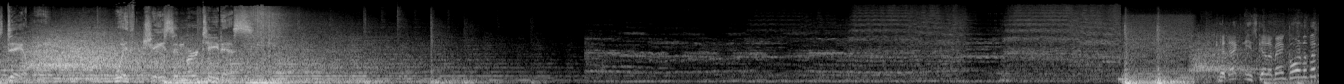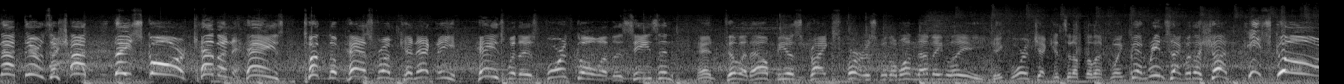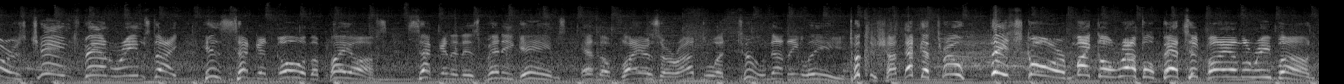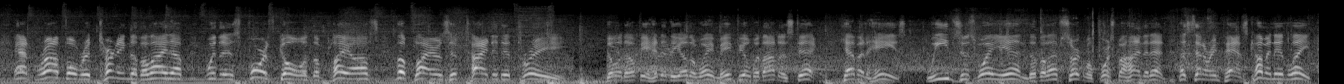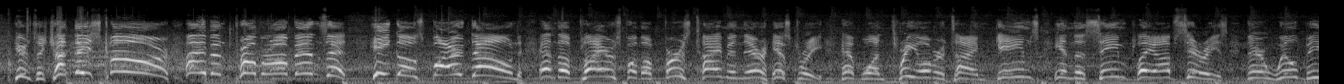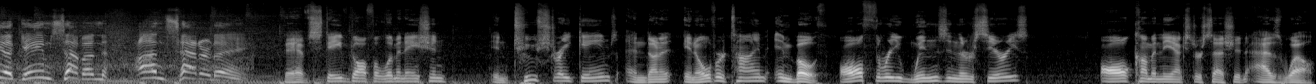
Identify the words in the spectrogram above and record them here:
Daily with Jason Martinez. Going to the net. There's a shot. They score. Kevin Hayes took the pass from Konecny. Hayes with his fourth goal of the season. And Philadelphia strikes first with a 1 0 lead. Jake Voracek hits it up the left wing. Van Riemsdyk with a shot. He scores! James Van Riemsdyk, his second goal of the playoffs second in as many games, and the Flyers are out to a 2 0 lead. Took the shot, that got through, they score! Michael Raffl bats it by on the rebound, and Raffl returning to the lineup with his fourth goal of the playoffs. The Flyers have tied it at three. Philadelphia headed the other way. Mayfield without a stick. Kevin Hayes weaves his way in to the left circle, forced behind the net. A centering pass coming in late. Here's the shot. They score! Ivan Provorov ends it. He goes bar down, and the Flyers, for the first time in their history, have won three overtime games in the same playoff series. There will be a game seven on Saturday. They have staved off elimination in two straight games and done it in overtime in both. All three wins in their series all come in the extra session as well.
